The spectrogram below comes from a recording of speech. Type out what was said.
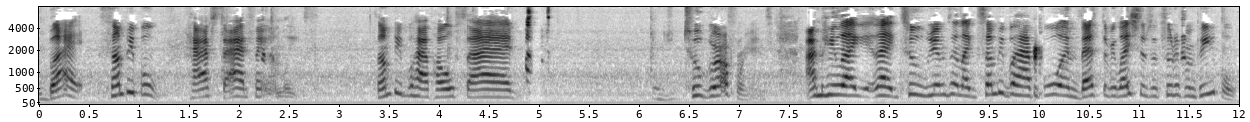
But some people have side families. Some people have whole side two girlfriends. I mean, like, like two. You know what I'm saying? Like, some people have full invested relationships with two different people,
